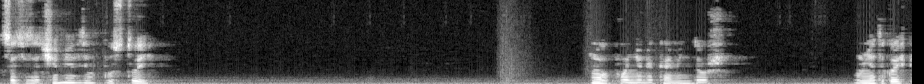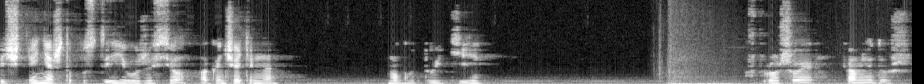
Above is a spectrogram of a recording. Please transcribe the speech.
Кстати, зачем я взял пустой? Ну, вы поняли, камень душ. У меня такое впечатление, что пустые уже все, окончательно могут уйти в прошлое камни душ.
